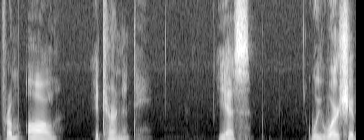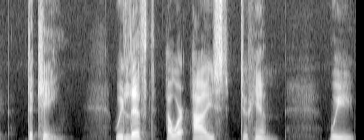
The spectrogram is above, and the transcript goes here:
from all eternity. Yes, we worship the King. We lift our eyes to Him. We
